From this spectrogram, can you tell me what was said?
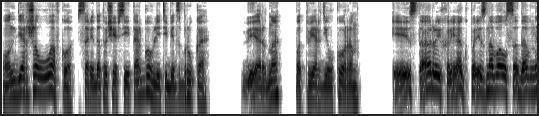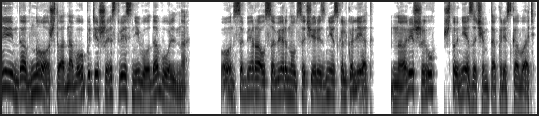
Он держал лавку, сосредоточие всей торговли Тибетсбрука. «Верно», – подтвердил Корон. «И старый хряк признавался давным-давно, что одного путешествия с него довольно. Он собирался вернуться через несколько лет, но решил, что незачем так рисковать.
